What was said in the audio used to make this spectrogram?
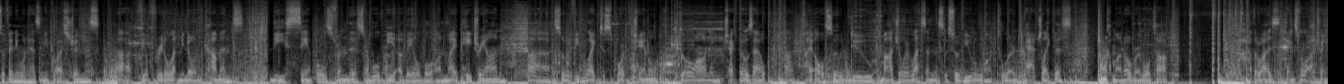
So if anyone has any questions, uh, feel free to let me know in the comments. The samples from this will be available on my Patreon. Uh, so if you'd like to support the channel, go on and check those out. Um, I also do modular lessons. So if you want to learn to patch like this, come on over and we'll talk. Otherwise, thanks for watching.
